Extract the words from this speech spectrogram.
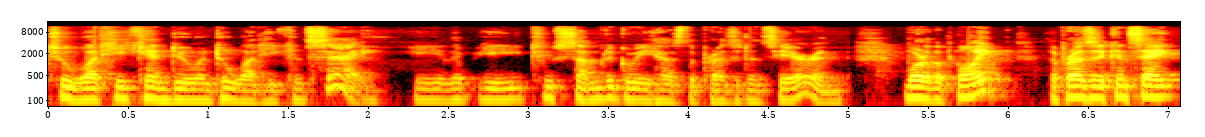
to what he can do and to what he can say. He, he, to some degree, has the presidency here, and more to the point, the president can say,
